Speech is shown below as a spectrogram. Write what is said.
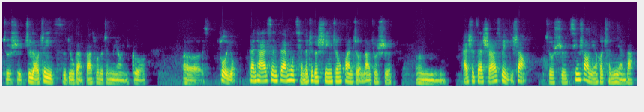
就是治疗这一次流感发作的这么样一个呃作用。但它现在目前的这个适应症患者呢，就是嗯，还是在十二岁以上，就是青少年和成年吧。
